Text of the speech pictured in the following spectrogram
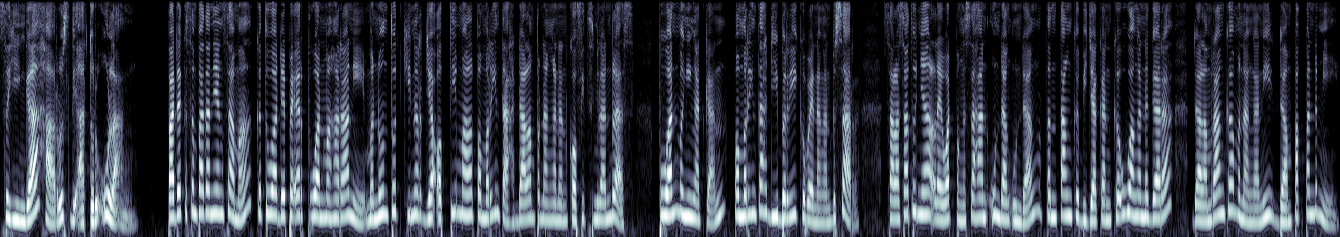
sehingga harus diatur ulang. Pada kesempatan yang sama, Ketua DPR Puan Maharani menuntut kinerja optimal pemerintah dalam penanganan COVID-19. Puan mengingatkan pemerintah diberi kewenangan besar, salah satunya lewat pengesahan undang-undang tentang kebijakan keuangan negara dalam rangka menangani dampak pandemi.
